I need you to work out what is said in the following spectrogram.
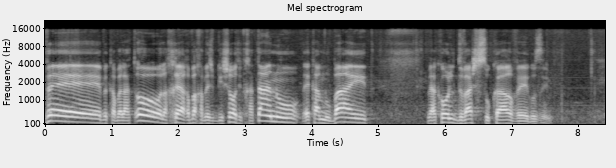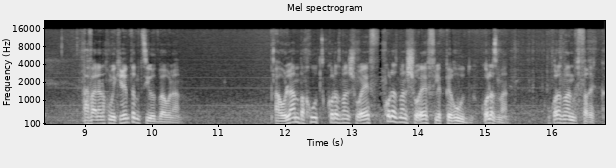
ובקבלת עול, אחרי ארבע-חמש פגישות התחתנו, הקמנו בית, והכל דבש, סוכר ואגוזים. אבל אנחנו מכירים את המציאות בעולם. העולם בחוץ כל הזמן שואף, כל הזמן שואף לפירוד, כל הזמן. הוא כל הזמן מפרק.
